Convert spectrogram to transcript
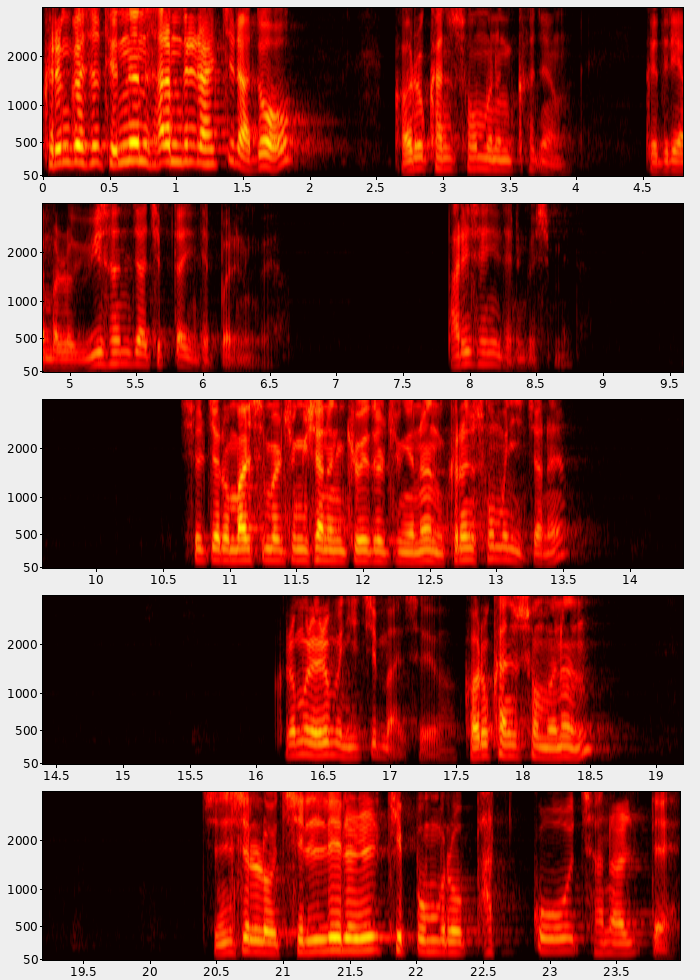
그런 것을 듣는 사람들이 할지라도 거룩한 소문은커녕 그들이야말로 위선자 집단이 돼버리는 거예요. 바리새인이 되는 것입니다. 실제로 말씀을 중시하는 교회들 중에는 그런 소문이 있잖아요. 그러면 여러분 잊지 마세요. 거룩한 소문은 진실로 진리를 기쁨으로 받고 전할 때,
